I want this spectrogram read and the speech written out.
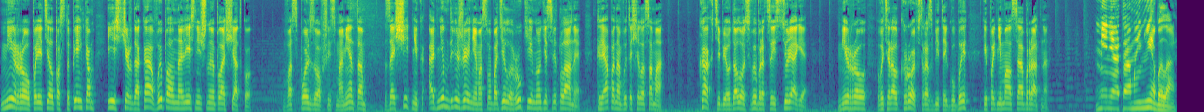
Мирроу полетел по ступенькам и из чердака выпал на лестничную площадку. Воспользовавшись моментом, защитник одним движением освободил руки и ноги Светланы. Кляп она вытащила сама. «Как тебе удалось выбраться из тюряги?» Мирроу вытирал кровь с разбитой губы и поднимался обратно. «Меня там и не было!»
